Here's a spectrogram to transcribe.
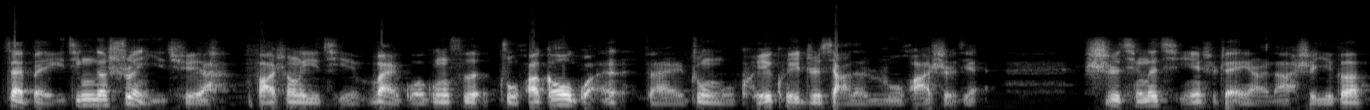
在北京的顺义区啊，发生了一起外国公司驻华高管在众目睽睽之下的辱华事件。事情的起因是这样的，是一个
